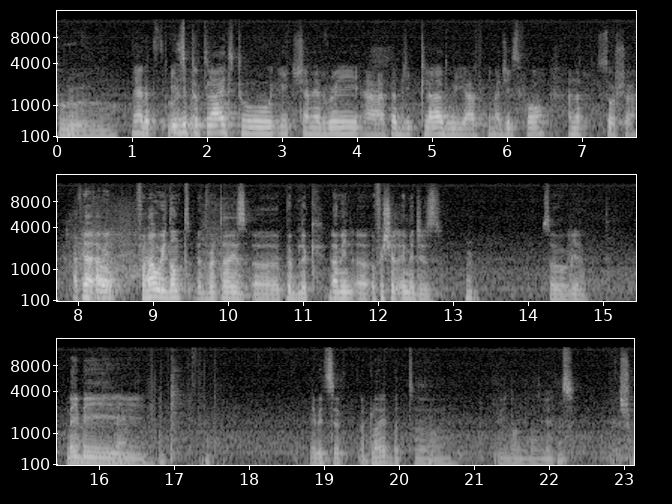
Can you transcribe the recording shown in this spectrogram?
to Yeah, but to is it applied to each and every uh, public cloud we have images for? I'm not so sure. I think yeah. I mean, for now we don't advertise uh, public. I mean, uh, official images. Hmm. So yeah, maybe Yeah. maybe it's uh, applied, but uh, we don't know yet. Yeah, sure.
